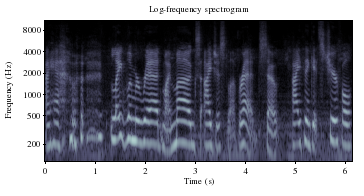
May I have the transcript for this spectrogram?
I have late bloomer red, my mugs, I just love red. So I think it's cheerful.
